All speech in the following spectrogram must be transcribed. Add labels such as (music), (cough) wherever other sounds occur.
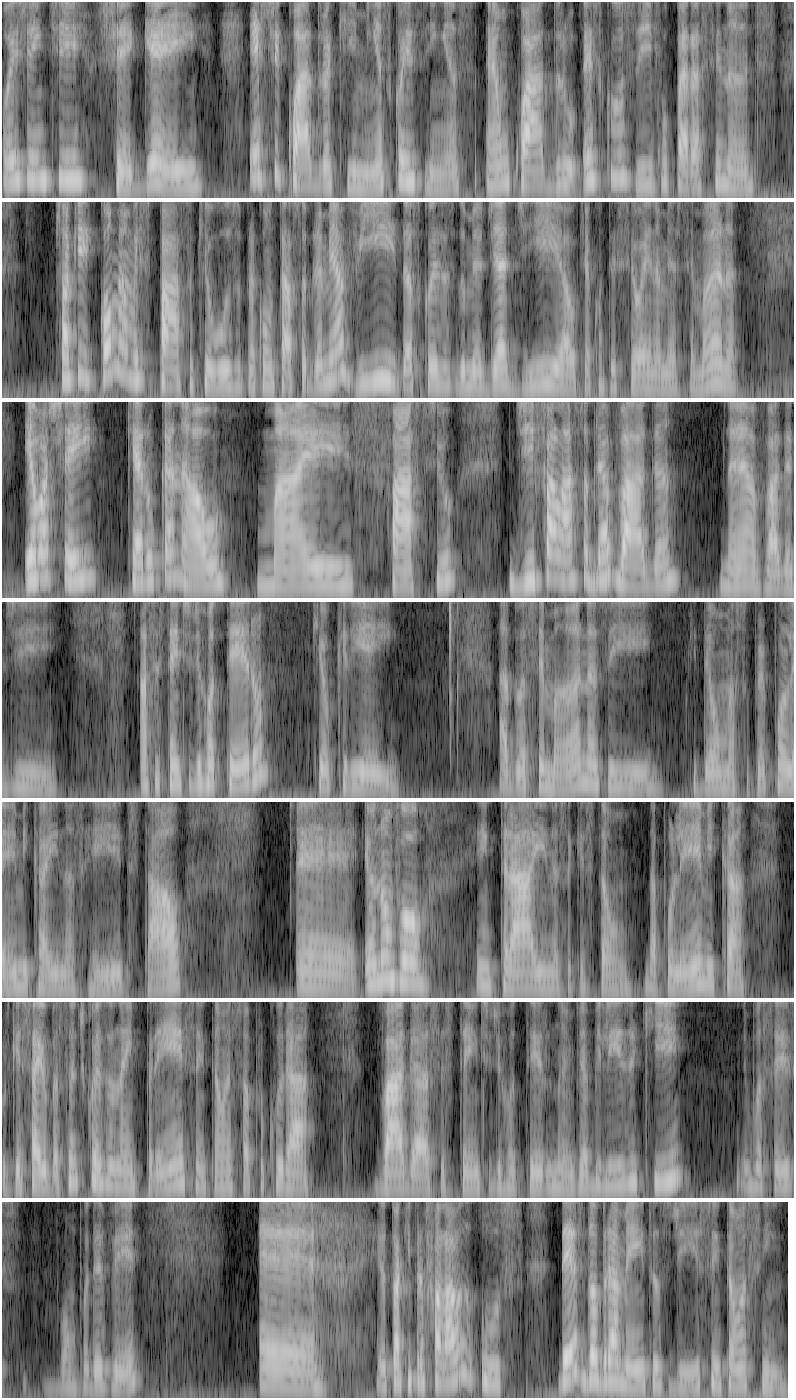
Oi, gente, cheguei! Este quadro aqui, Minhas Coisinhas, é um quadro exclusivo para assinantes. Só que, como é um espaço que eu uso para contar sobre a minha vida, as coisas do meu dia a dia, o que aconteceu aí na minha semana, eu achei que era o canal mais fácil de falar sobre a vaga, né? A vaga de assistente de roteiro que eu criei há duas semanas e que deu uma super polêmica aí nas redes tal. É, eu não vou entrar aí nessa questão da polêmica, porque saiu bastante coisa na imprensa, então é só procurar vaga assistente de roteiro na Inviabilize que vocês vão poder ver. É, eu tô aqui para falar os desdobramentos disso, então assim,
